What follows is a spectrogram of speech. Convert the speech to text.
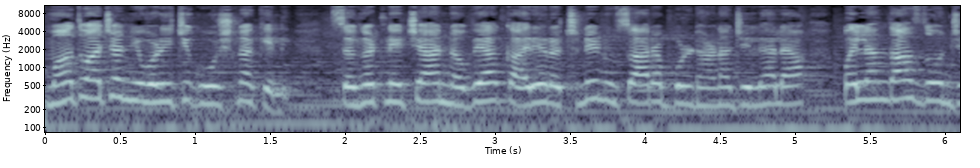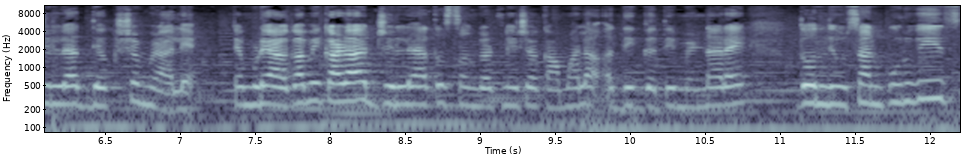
महत्त्वाच्या निवडीची घोषणा केली. संघटनेच्या नव्या कार्यरचनेनुसार बुलढाणा जिल्ह्याला पहिल्यांदाच दोन जिल्हाध्यक्ष मिळाले. त्यामुळे आगामी काळात जिल्ह्यात संघटनेच्या कामाला अधिक गती मिळणार आहे. दोन दिवसांपूर्वीच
